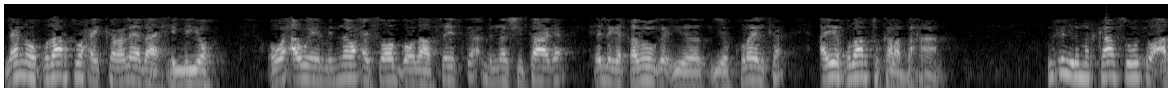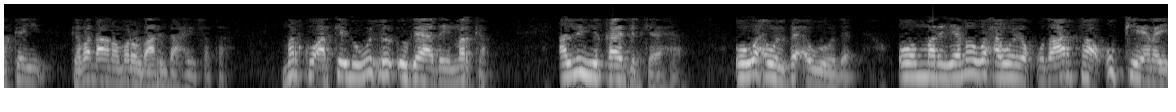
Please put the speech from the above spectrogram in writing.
Leanna qudaartu waxay kala leedahay xiliyo oo waxa weye midna waxay soo go'daa sayfka midna shitaaga xilliga qabowga iyo iyo kulaylka ayay qudaartu kala baxaan. Wuxuu yidhi markaasu wuxuu arkay gabadhaanoo mar walba arrintaa haysata. Markuu arkay buu wuxuu ogaaday marka allihii qaadirka ahaa oo wax walba awooda oo maryamo waxa weeye qudaartaa u keenay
